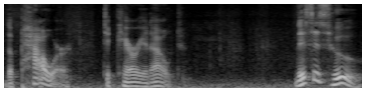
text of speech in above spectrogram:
the power to carry it out. This is who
